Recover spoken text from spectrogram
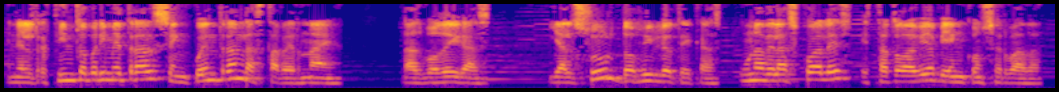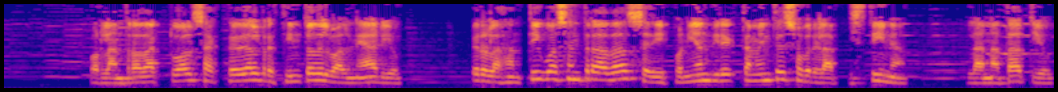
En el recinto perimetral se encuentran las tabernae, las bodegas y al sur dos bibliotecas, una de las cuales está todavía bien conservada. Por la entrada actual se accede al recinto del balneario, pero las antiguas entradas se disponían directamente sobre la piscina, la natatio,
